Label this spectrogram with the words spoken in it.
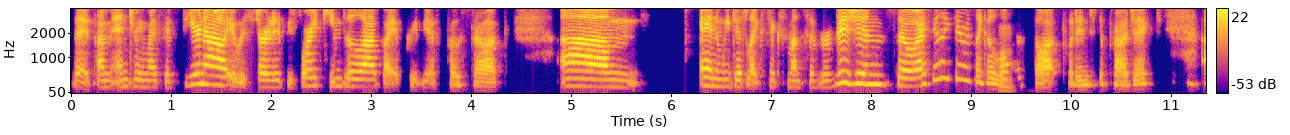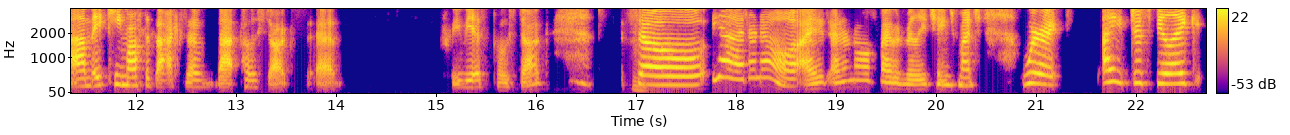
that. I'm entering my fifth year now. It was started before I came to the lab by a previous postdoc, um, and we did like six months of revisions. So I feel like there was like a lot of thought put into the project. Um, it came off the backs of that postdoc's uh, previous postdoc. Hmm. So yeah, I don't know. I I don't know if I would really change much. We're I just feel like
